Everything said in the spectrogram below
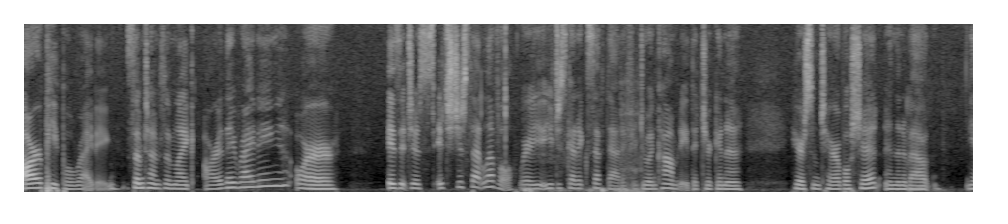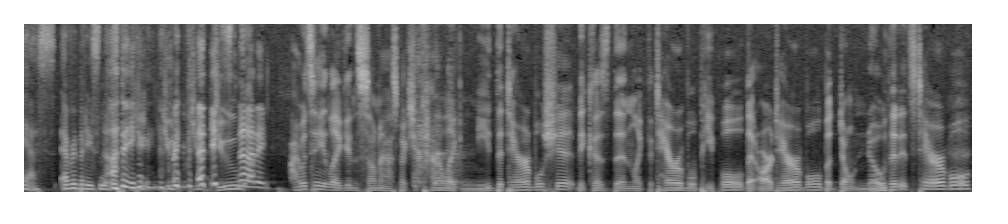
are people writing? Sometimes I'm like, are they writing or is it just, it's just that level where you, you just got to accept that if you're doing comedy, that you're going to hear some terrible shit and then mm-hmm. about, yes, everybody's nodding. You- you- you do- nodding. I would say like in some aspects you kind of like need the terrible shit because then like the terrible people that are terrible but don't know that it's terrible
